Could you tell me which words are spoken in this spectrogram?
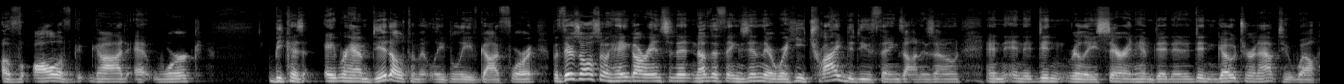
of all of God at work because Abraham did ultimately believe God for it. But there's also Hagar incident and other things in there where he tried to do things on his own and, and it didn't really, Sarah and him did, and it didn't go turn out too well.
